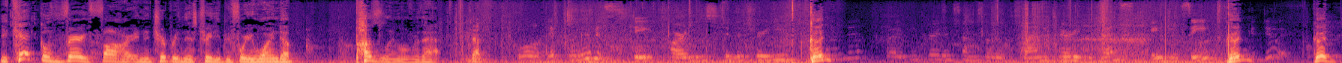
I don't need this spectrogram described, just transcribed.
you can't go very far in interpreting this treaty before you wind up puzzling over that. Yeah. Well, it prohibits state parties to the treaty. Good. But if you created some sort of planetary defense agency, Good. you could do it. Good.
